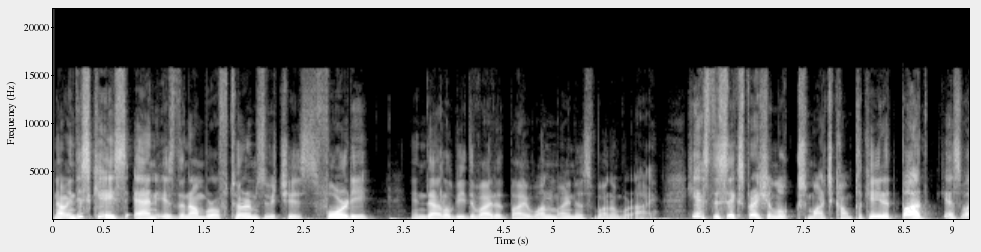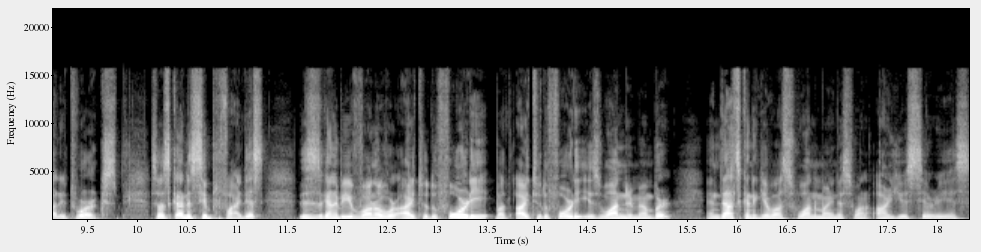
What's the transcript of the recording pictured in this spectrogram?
Now in this case, n is the number of terms, which is 40, and that'll be divided by 1 minus 1 over i. Yes, this expression looks much complicated, but guess what? It works. So it's going to simplify this. This is going to be 1 over i to the 40, but i to the 40 is 1, remember? And that's going to give us 1 minus 1. Are you serious?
